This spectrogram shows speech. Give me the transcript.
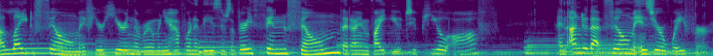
a, light film, if you're here in the room and you have one of these, there's a very thin film that I invite you to peel off. And under that film is your wafer.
